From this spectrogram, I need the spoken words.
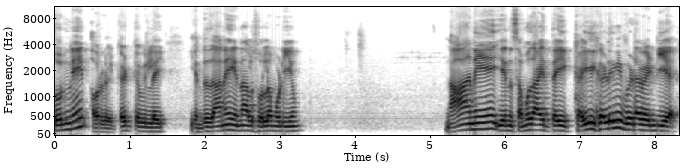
சொன்னேன் அவர்கள் கேட்கவில்லை. என்றுதானே என்னால் சொல்ல முடியும்? நானே என் சமுதாயத்தை கை கழுவி விட வேண்டிய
